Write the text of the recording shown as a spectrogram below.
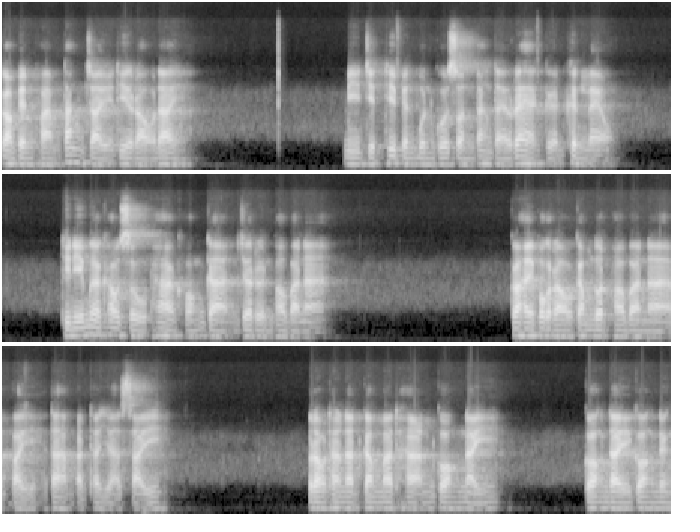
ก็เป็นความตั้งใจที่เราได้ มีจิตที่เป็นบุญกุศลตั้งแต่แรกเกิดขึ้นแล้ว ทีนี้เมื่อเข้าสู่ภาคของการเจริญภาวนา ก็ให้พวกเรากำหนดภาวนาไปตามอัธยาศัย เราถนัดกรรมฐานกองไหน กองใดกองหนึ่ง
